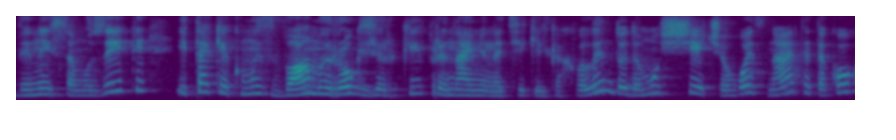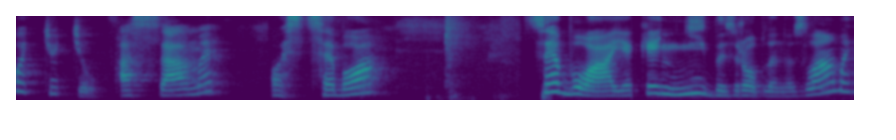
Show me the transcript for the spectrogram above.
Дениса Музики. І так як ми з вами рок-зірки, принаймні на ці кілька хвилин, додамо ще чогось, знаєте, такого тютю. А саме ось це боа. Це боа, яке ніби зроблено з лами.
